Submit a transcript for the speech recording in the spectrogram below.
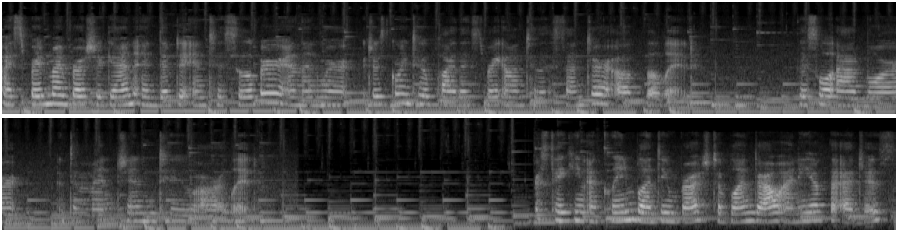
I sprayed my brush again and dipped it into silver and then we're just going to apply this right onto the center of the lid. This will add more dimension to our lid. First taking a clean blending brush to blend out any of the edges.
